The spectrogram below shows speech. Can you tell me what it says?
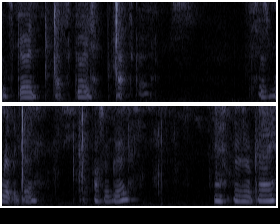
it's good. That's good. That's good. This is really good. It's also good. This is okay.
